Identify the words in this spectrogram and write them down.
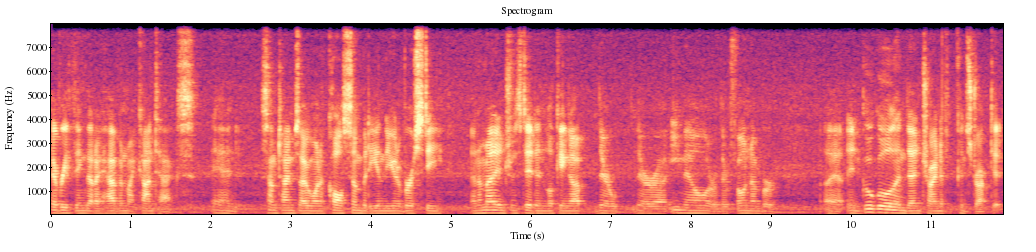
everything that I have in my contacts. And sometimes I want to call somebody in the university and I'm not interested in looking up their, their uh, email or their phone number uh, in Google and then trying to construct it.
